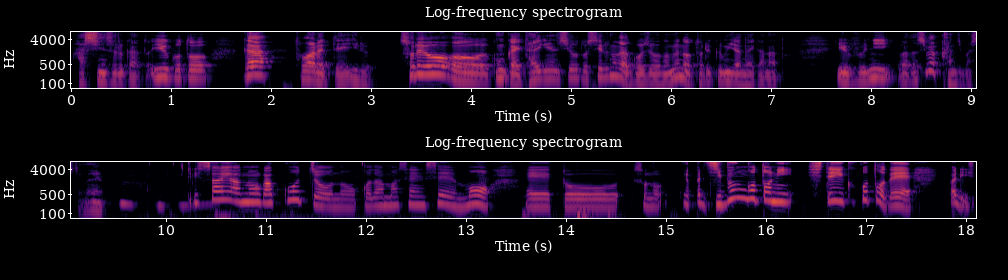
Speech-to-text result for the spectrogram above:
発信するかということが問われている。それを今回体現しようとしているのが五条の目の取り組みじゃないかなと。いうふうに私は感じましたね。実際あの学校長の児玉先生も、えー、とそのやっぱり自分ごとにしていくことでやっぱり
